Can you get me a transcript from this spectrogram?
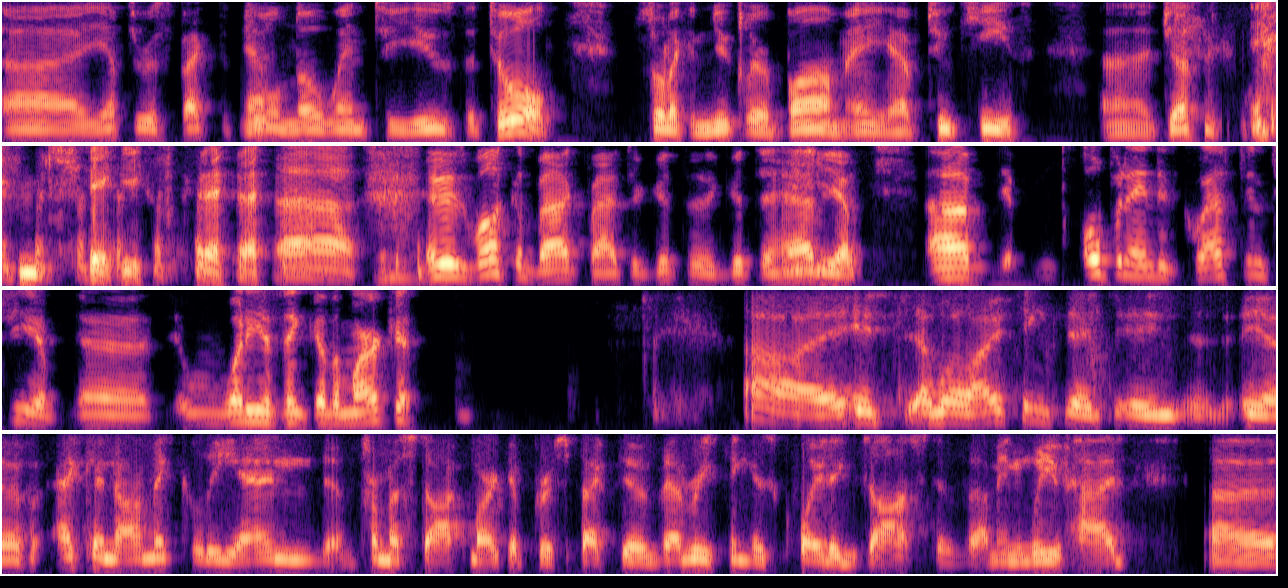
Uh, you have to respect the tool, yeah. know when to use the tool. Sort of like a nuclear bomb. Hey, you have two keys uh, just in case. it is welcome back, Patrick. Good to good to have you. you. Um, Open ended question to you. Uh, what do you think of the market? Uh, it's well, I think that in, you know, economically and from a stock market perspective, everything is quite exhaustive. I mean, we've had uh,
